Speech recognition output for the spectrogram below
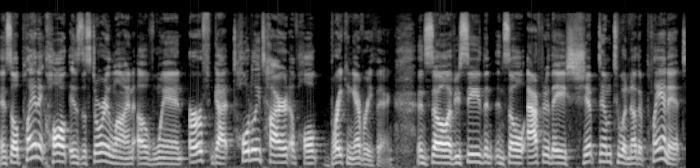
And so Planet Hulk is the storyline of when Earth got totally tired of Hulk breaking everything. And so if you see, the, and so after they shipped him to another planet,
